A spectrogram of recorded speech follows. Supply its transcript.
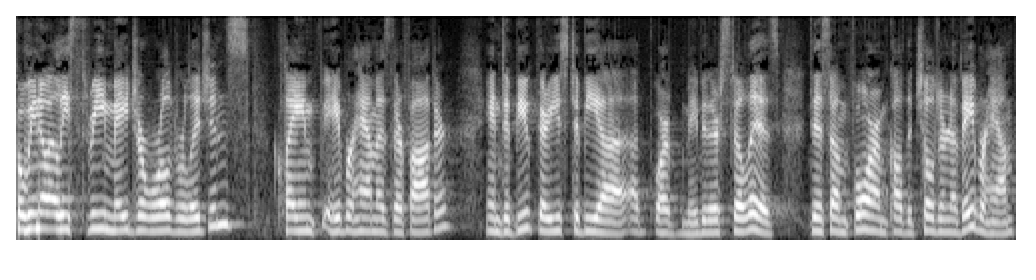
But we know at least three major world religions claim Abraham as their father. In Dubuque, there used to be a, a or maybe there still is, this um, forum called the Children of Abraham.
